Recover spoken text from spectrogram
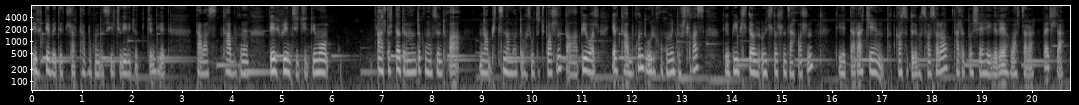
эрэгтэй байдаг талаар та бүхэнд бас хэлж өгье гэж бодож байна. Тэгээд та бас та бүхэн дээрх принцип гэдэг юм уу алдартай тэр мундаг хүмүүсийн тухай ном бичсэн номуудыг бас үзэж болно. Одоо би бол яг та бүхэнд өөрийнхөө хувийн туршлагаас тэгээ библиэд үйлдүүлэн заах болно. Тэгээд дараачийн подкастуудыг бас сонсороо таалагдвал шеэр хийгээрэй, хуваалцаарай. Баярлалаа.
